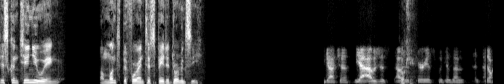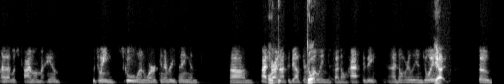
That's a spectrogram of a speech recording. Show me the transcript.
discontinuing a month before anticipated dormancy. Gotcha. Yeah, I was just I was Okay. just curious because I I don't have that much time on my hands between school and work and everything, and um, I try d- not to be out there mowing if I don't have to be. and I don't really enjoy it. Yeah. So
